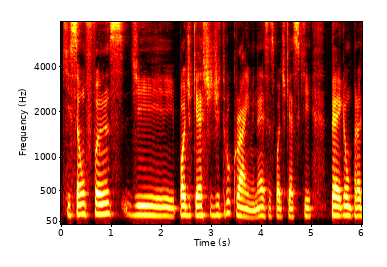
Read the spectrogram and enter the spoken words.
que são fãs de podcast de true crime, né? Esses podcasts que pegam para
